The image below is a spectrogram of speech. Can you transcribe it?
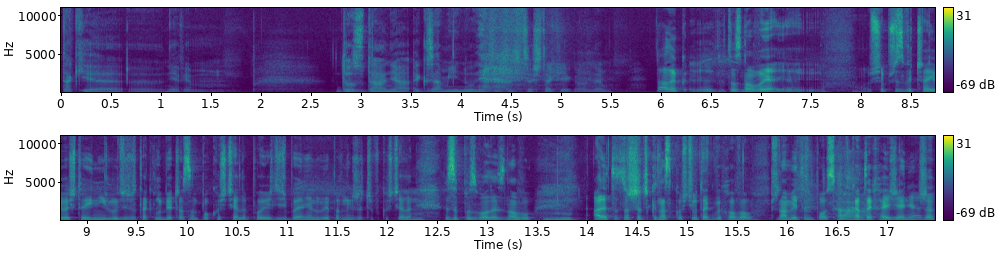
takie, e, nie wiem, do zdania egzaminu, nie wiem, coś takiego, nie? No ale y, to znowu ja, y, się przyzwyczaiłeś, to inni ludzie, że tak lubię czasem po kościele pojeździć, bo ja nie lubię pewnych rzeczy w kościele, mm. to pozwolę znowu. Mm. Ale to troszeczkę nas kościół tak wychował, przynajmniej ten polski w katechezie, nie? że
